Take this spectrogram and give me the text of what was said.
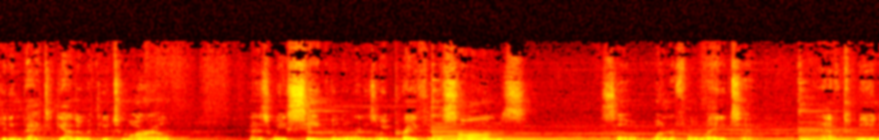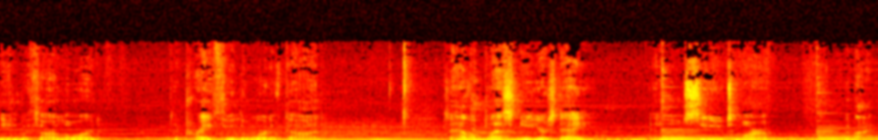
getting back together with you tomorrow as we seek the Lord, as we pray through the Psalms. So wonderful way to have communion with our Lord, to pray through the Word of God. So have a blessed New Year's Day, and we'll see you tomorrow. Goodbye.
